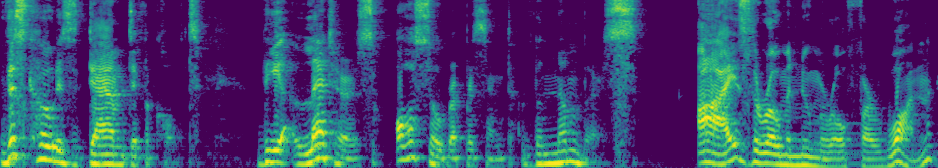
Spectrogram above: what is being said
This code is damn difficult. The letters also represent the numbers. I is the Roman numeral for 1,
